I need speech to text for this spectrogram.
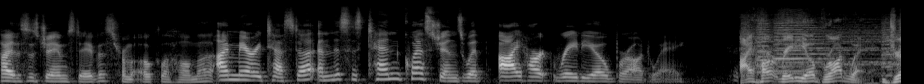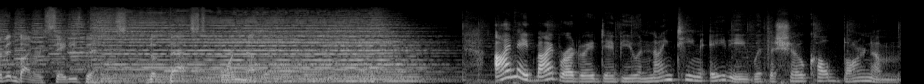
Hi, this is James Davis from Oklahoma. I'm Mary Testa, and this is 10 Questions with iHeartRadio Broadway. iHeartRadio Broadway, driven by Mercedes Benz. The best or nothing. I made my Broadway debut in 1980 with a show called Barnum.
